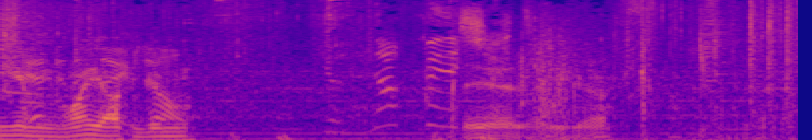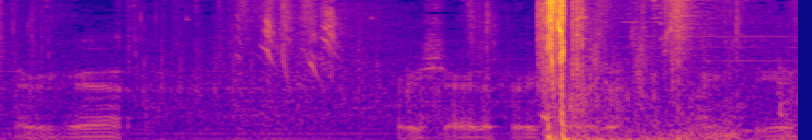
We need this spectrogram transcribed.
Me, give me, give. One y'all can give me. Yeah, there we go. There we go. Appreciate it, appreciate it. Thank you.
